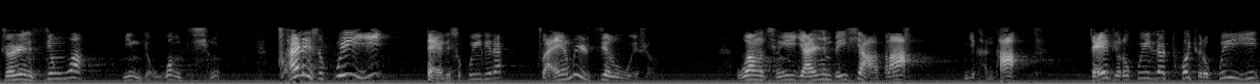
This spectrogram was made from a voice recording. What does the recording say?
这人姓王，名叫王清，穿的是鬼衣，戴的是鬼脸，专门揭露卫生。王清一见人被吓死了，你看他摘掉了鬼脸，脱去了鬼衣，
